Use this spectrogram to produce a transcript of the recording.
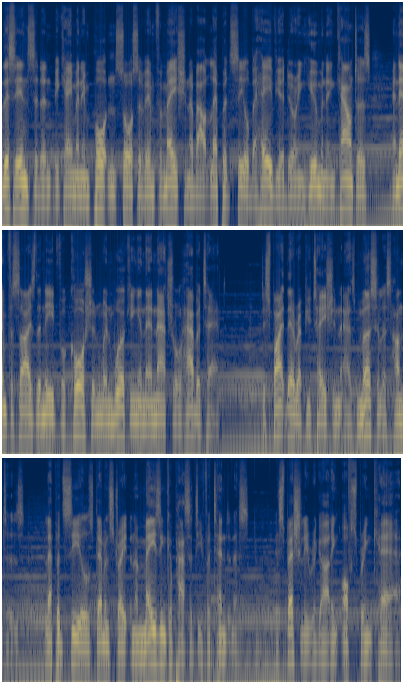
This incident became an important source of information about leopard seal behavior during human encounters and emphasize the need for caution when working in their natural habitat. Despite their reputation as merciless hunters, leopard seals demonstrate an amazing capacity for tenderness, especially regarding offspring care.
